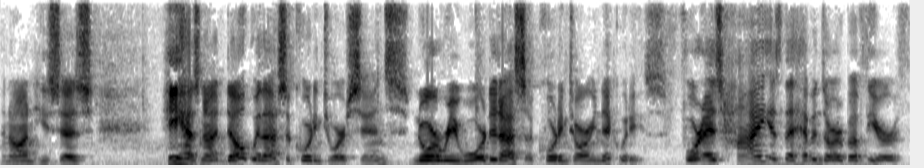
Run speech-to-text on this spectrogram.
and, on he says, he has not dealt with us according to our sins, nor rewarded us according to our iniquities. For as high as the heavens are above the earth,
